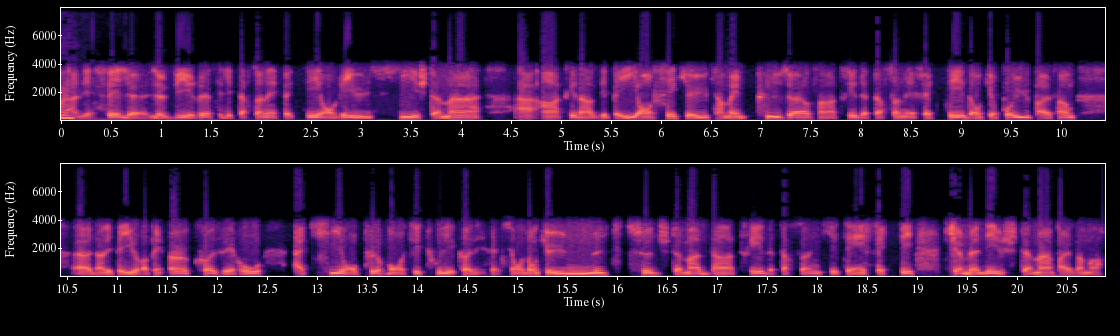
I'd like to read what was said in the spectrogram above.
en effet, le, virus et les personnes infectées ont réussi justement à, entrer dans des pays. On sait qu'il y a eu quand même plusieurs entrées de personnes infectées. Donc, il n'y a pas eu, par exemple, euh, dans les pays européens, un cas zéro à qui on peut remonter tous les cas d'infection. Donc, il y a eu une multitude justement d'entrées de personnes qui étaient infectées, qui a mené justement, par exemple, en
